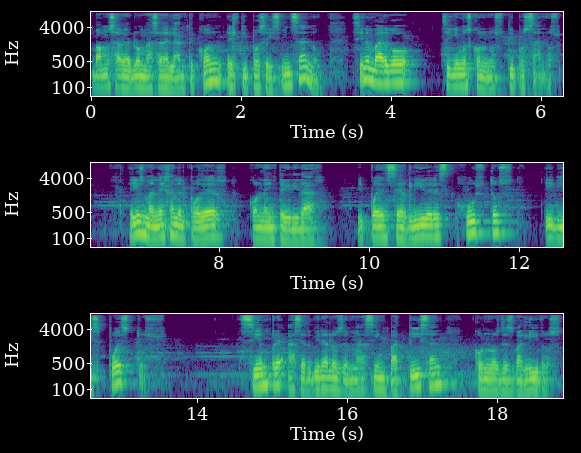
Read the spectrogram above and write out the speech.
Vamos a verlo más adelante con el tipo 6 insano. Sin embargo, seguimos con los tipos sanos. Ellos manejan el poder con la integridad y pueden ser líderes justos y dispuestos siempre a servir a los demás, simpatizan con los desvalidos,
